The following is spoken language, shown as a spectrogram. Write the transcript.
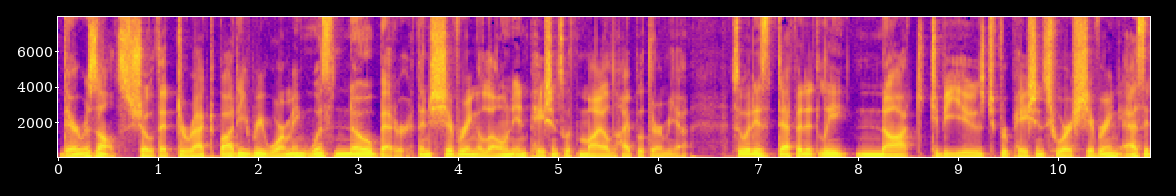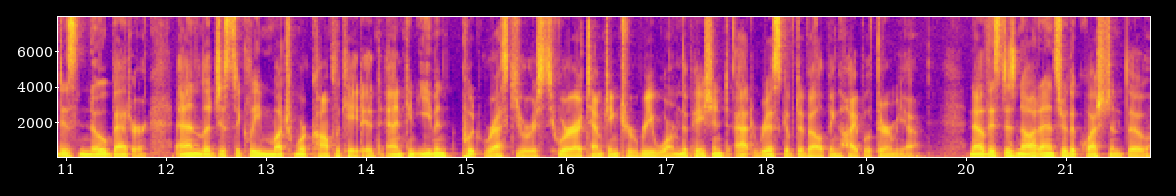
Their results show that direct body rewarming was no better than shivering alone in patients with mild hypothermia. So it is definitely not to be used for patients who are shivering, as it is no better and logistically much more complicated and can even put rescuers who are attempting to rewarm the patient at risk of developing hypothermia. Now, this does not answer the question, though,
